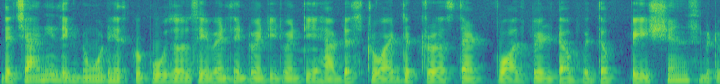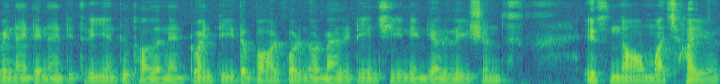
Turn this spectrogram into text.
The Chinese ignored his proposals. Events in 2020 have destroyed the trust that was built up with the patience between 1993 and 2020. The bar for normality in China-India relations is now much higher.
